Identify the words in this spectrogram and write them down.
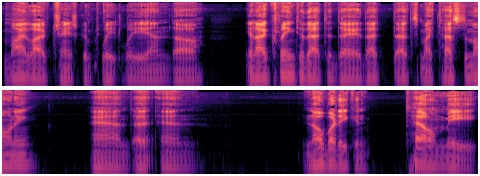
my life changed completely, and uh, you know I cling to that today. That that's my testimony, and uh, and nobody can tell me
